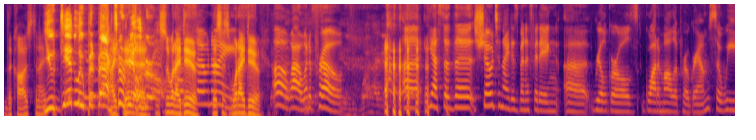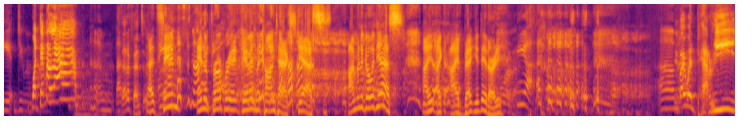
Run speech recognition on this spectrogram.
the cause tonight? You did loop it back I to did. real girl. This is what I do. so This is what I do. Oh wow, what a pro! Uh, yeah, so the show tonight is benefiting uh, Real Girls Guatemala program. So we do Guatemala. Um, Is that offensive? It seemed it's not inappropriate given the context. Yes, I'm going to go with yes. I, I I bet you did, Artie. Yeah. um, if I went Paris,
